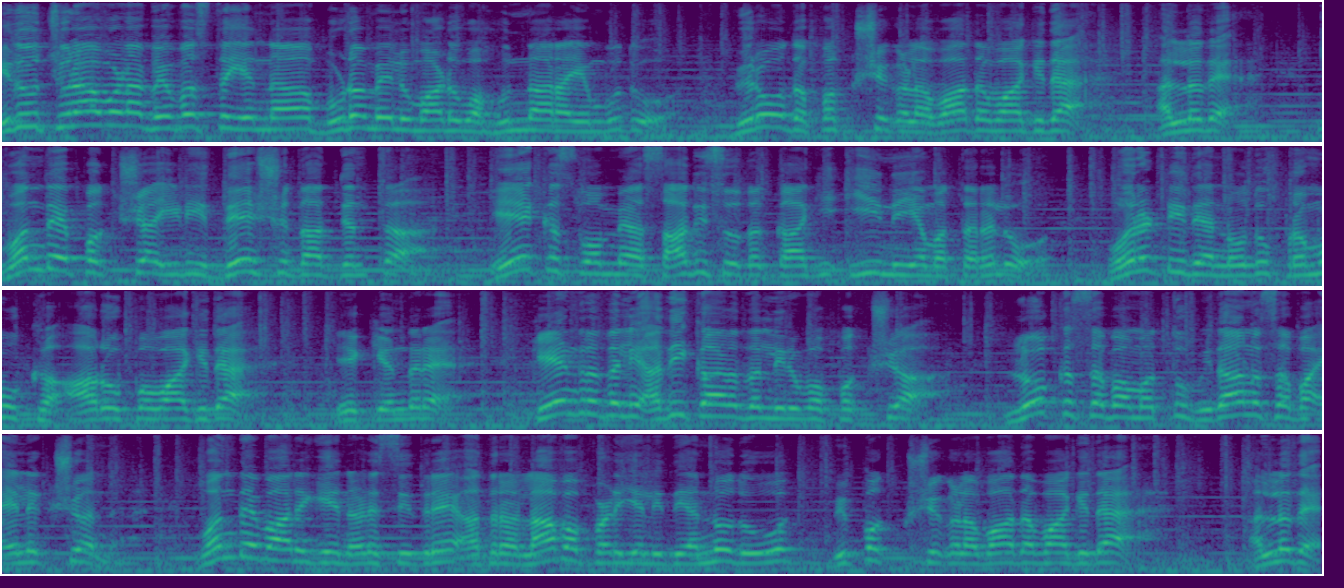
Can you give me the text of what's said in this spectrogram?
ಇದು ಚುನಾವಣಾ ವ್ಯವಸ್ಥೆಯನ್ನ ಬುಡಮೇಲು ಮಾಡುವ ಹುನ್ನಾರ ಎಂಬುದು ವಿರೋಧ ಪಕ್ಷಗಳ ವಾದವಾಗಿದೆ. ಅಲ್ಲದೆ, ಒಂದೇ ಪಕ್ಷ ಇಡೀ ದೇಶದಾದ್ಯಂತ ಏಕಸ್ವಾಮ್ಯ ಸಾಧಿಸುವುದಕ್ಕಾಗಿ ಈ ನಿಯಮ ತರಲು ಹೊರಟಿದೆ ಅನ್ನೋದು ಪ್ರಮುಖ ಆರೋಪವಾಗಿದೆ. ಏಕೆಂದರೆ ಕೇಂದ್ರದಲ್ಲಿ ಅಧಿಕಾರದಲ್ಲಿರುವ ಪಕ್ಷ ಲೋಕಸಭಾ ಮತ್ತು ವಿಧಾನಸಭಾ ಎಲೆಕ್ಷನ್ ಒಂದೇ ಬಾರಿಗೆ ನಡೆಸಿದ್ರೆ ಅದರ ಲಾಭ ಪಡೆಯಲಿದೆ ಅನ್ನೋದು ವಿಪಕ್ಷಗಳ ವಾದವಾಗಿದೆ. ಅಲ್ಲದೆ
